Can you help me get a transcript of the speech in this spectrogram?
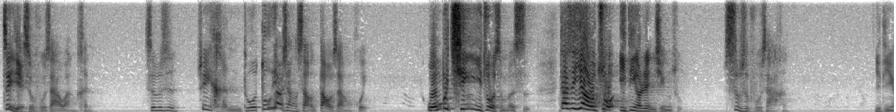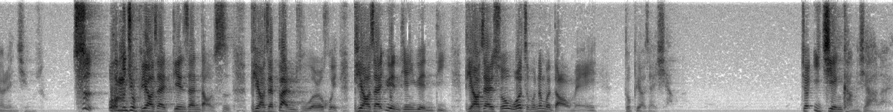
这也是菩萨万恨，是不是？所以很多都要向上道上会。我们不轻易做什么事，但是要做一定要认清楚，是不是菩萨恨？一定要认清楚，是我们就不要再颠三倒四，不要再半途而废，不要再怨天怨地，不要再说我怎么那么倒霉，都不要再想。叫一肩扛下来，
